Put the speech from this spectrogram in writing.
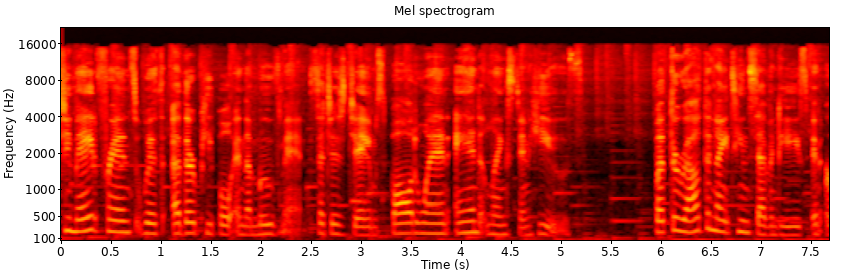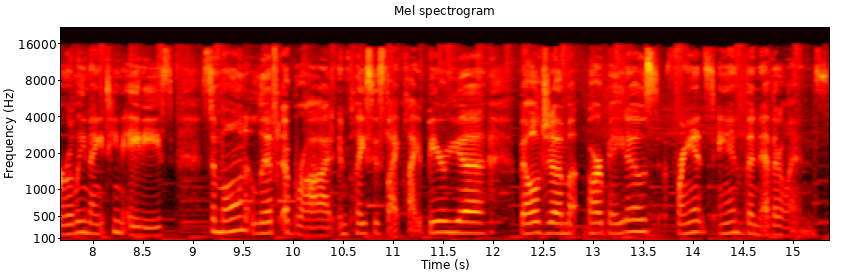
She made friends with other people in the movement, such as James Baldwin and Langston Hughes. But throughout the 1970s and early 1980s, Simone lived abroad in places like Liberia, Belgium, Barbados, France, and the Netherlands.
